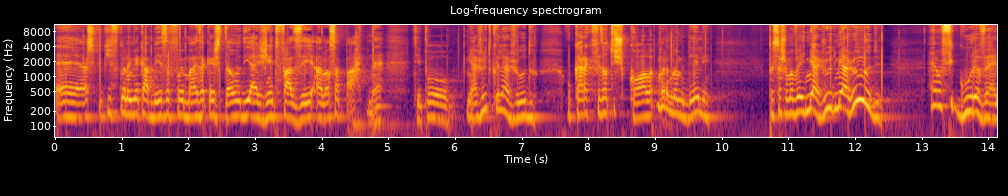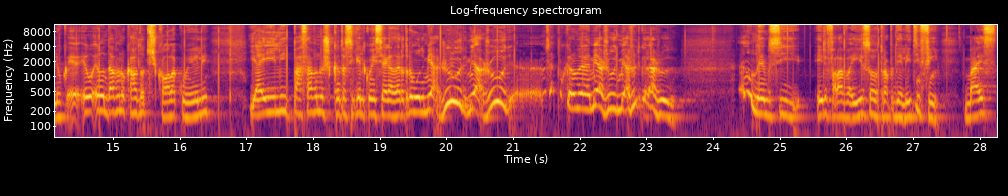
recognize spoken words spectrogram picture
é, acho que o que ficou na minha cabeça foi mais a questão de a gente fazer a nossa parte, né? Tipo, me ajude que eu lhe ajudo o cara que fez autoescola, como era o nome dele? O pessoal chamava ele, me ajude, me ajude. Era uma figura, velho. Eu, eu andava no carro da autoescola com ele. E aí ele passava nos cantos assim que ele conhecia a galera, todo mundo, me ajude, me ajude. Não sei porque o nome dele é me ajude, me ajude que eu lhe ajudo. Eu não lembro se ele falava isso ou tropa de elite, enfim. Mas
